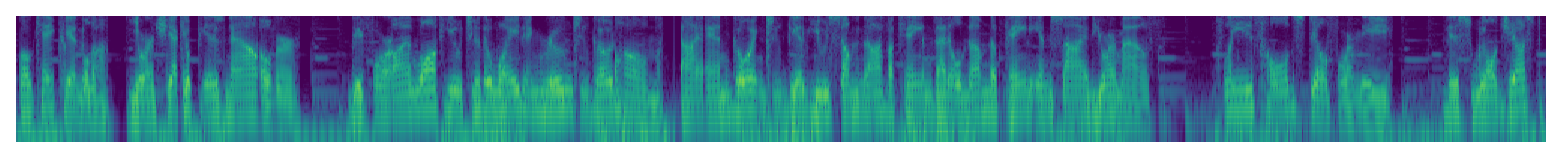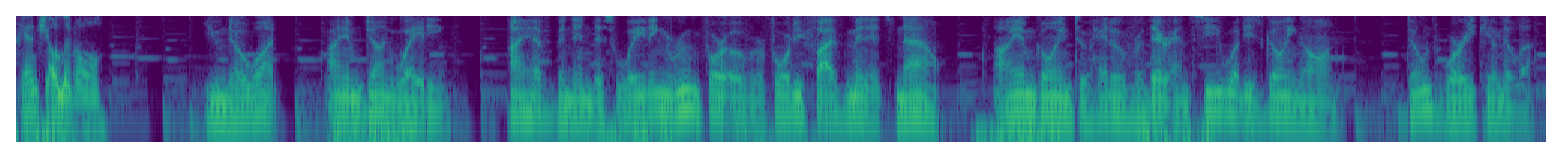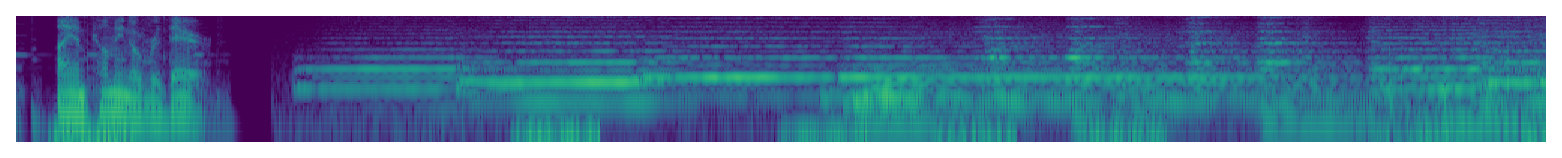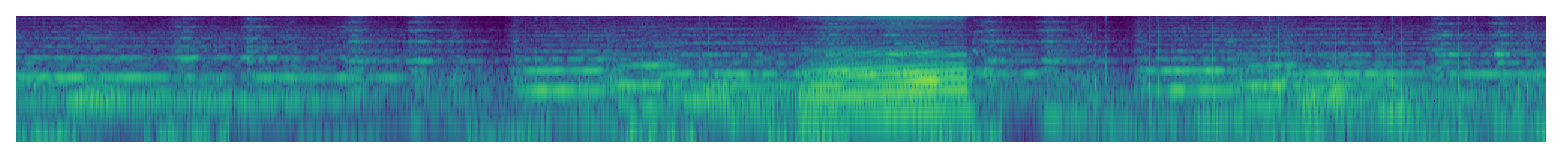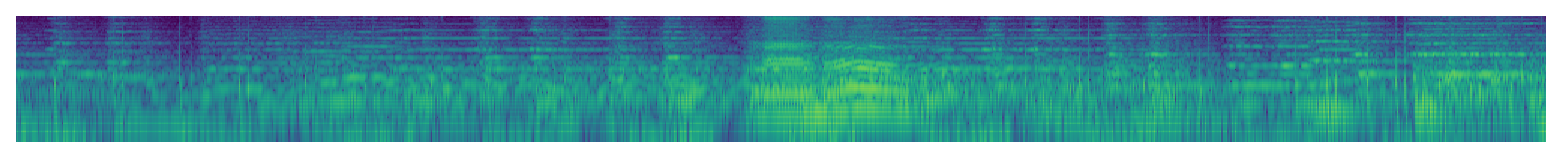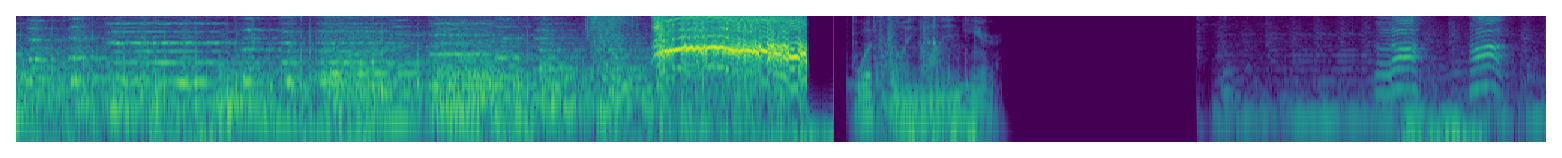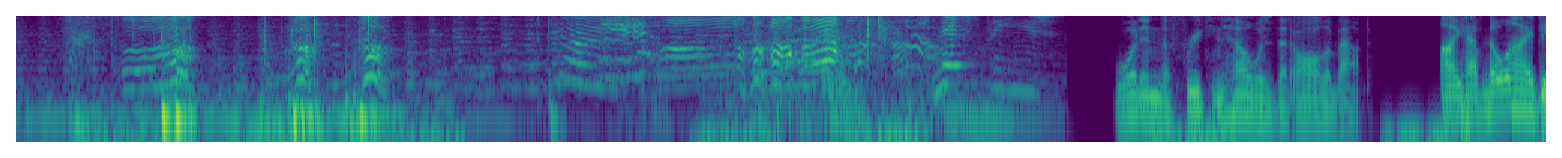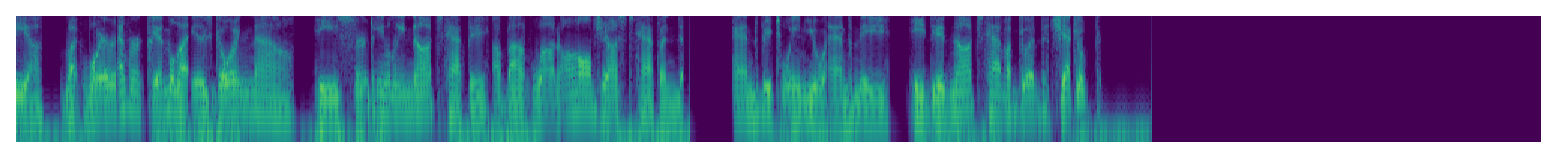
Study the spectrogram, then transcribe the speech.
Okay, Kindla, your checkup is now over. Before I walk you to the waiting room to go home, I am going to give you some Novocaine that'll numb the pain inside your mouth. Please hold still for me. This will just pinch a little. You know what? I am done waiting. I have been in this waiting room for over 45 minutes now. I am going to head over there and see what is going on. Don't worry Kimela. I am coming over there. What in the freaking hell was that all about? I have no idea, but wherever Kimela is going now, he's certainly not happy about what all just happened. And between you and me, he did not have a good checkup.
